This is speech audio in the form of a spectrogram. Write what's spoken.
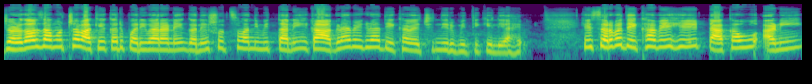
जळगाव जामोदच्या वाकेकर परिवाराने गणेशोत्सवानिमित्ताने एका आगळ्या वेगळ्या देखाव्याची निर्मिती केली आहे. हे सर्व देखावे हे टाकाऊ आणि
